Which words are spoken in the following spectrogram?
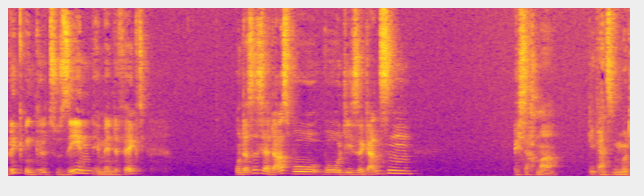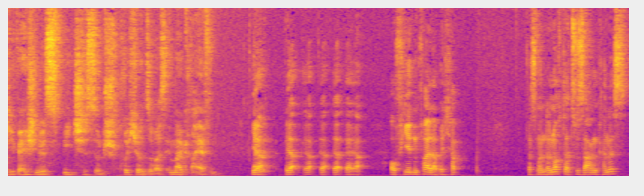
Blickwinkel zu sehen im Endeffekt. Und das ist ja das, wo, wo diese ganzen ich sag mal, die ganzen Motivational Speeches und Sprüche und sowas immer greifen. Ja, ja, ja, ja, ja, ja, ja. Auf jeden Fall. Aber ich habe, was man da noch dazu sagen kann, ist,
